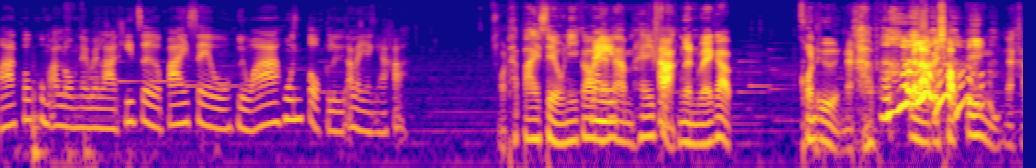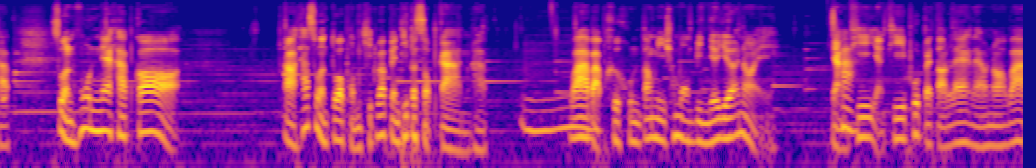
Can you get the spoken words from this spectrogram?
มารถควบคุมอารมณ์ในเวลาที่เจอป้ายเซลล์ หรือว่าหุ้นตกหรืออะไรอย่างเงี้ยค่ะ อ๋อถ้าปลายเซลล์นี้ก็ในแนะนำให้ค่ะฝากเงินไว้กับคนอื่นนะครับ เวลาไปช้อปปิ้งนะครับ ส่วนหุ้นเนี่ยครับก็อ่าถ้าส่วนตัวผมคิดว่าเป็นที่ประสบการณ์ครับอืมว่าแบบคือคุณต้องมีชั่วโมงบินเยอะ ๆ หน่อย อย่างค่ะที่อย่างที่พูดไปตอนแรกแล้วเนาะว่า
